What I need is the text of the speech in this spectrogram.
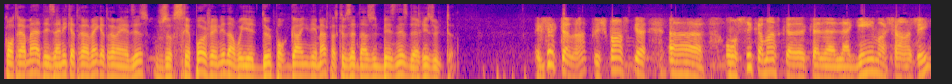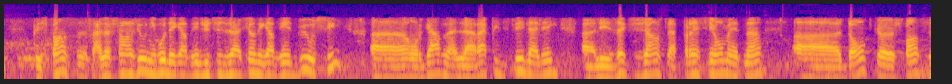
contrairement à des années 80-90, vous ne serez pas gêné d'envoyer le 2 pour gagner des matchs parce que vous êtes dans une business de résultats. Exactement. Puis je pense que euh, on sait comment que, la, game a changé. Puis je pense qu'elle a changé au niveau des gardiens d'utilisation des gardiens de but aussi. Euh, on regarde la, rapidité de la ligue, euh, les exigences, la pression maintenant. Euh, donc, je pense que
